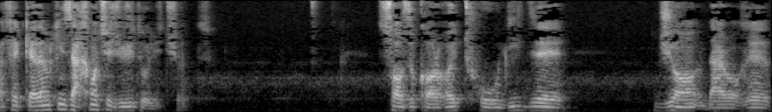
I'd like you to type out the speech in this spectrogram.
و فکر کردم که این زخما چجوری تولید شد. سازوکارهای تولید جا در واقع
